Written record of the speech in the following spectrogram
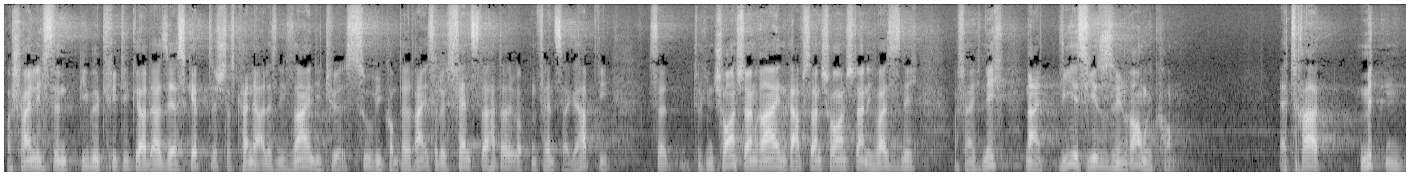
Wahrscheinlich sind Bibelkritiker da sehr skeptisch. Das kann ja alles nicht sein. Die Tür ist zu. Wie kommt er rein? Ist er durchs Fenster? Hat er überhaupt ein Fenster gehabt? Wie ist er durch den Schornstein rein? Gab es da einen Schornstein? Ich weiß es nicht. Wahrscheinlich nicht. Nein. Wie ist Jesus in den Raum gekommen? Er trat mitten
